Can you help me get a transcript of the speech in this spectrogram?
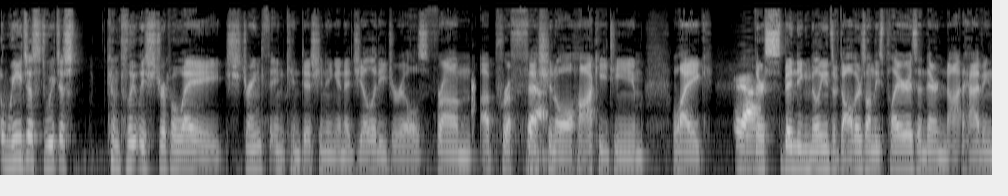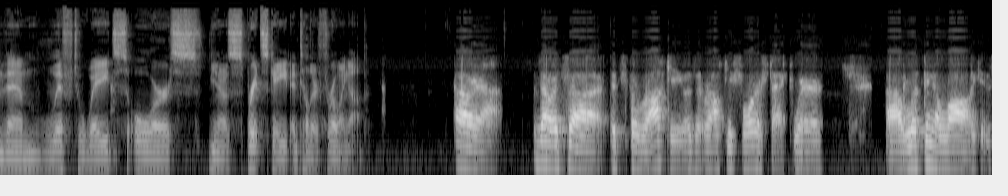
we just we just completely strip away strength and conditioning and agility drills from a professional hockey team like Yeah. they're spending millions of dollars on these players and they're not having them lift weights or you know sprint skate until they're throwing up Oh yeah. No, it's uh it's the Rocky, was it Rocky Four effect where uh lifting a log is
